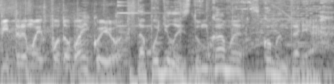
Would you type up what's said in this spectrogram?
підтримай вподобайкою та поділись думками в коментарях.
